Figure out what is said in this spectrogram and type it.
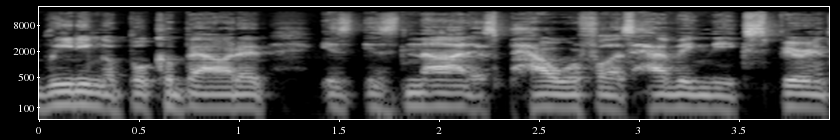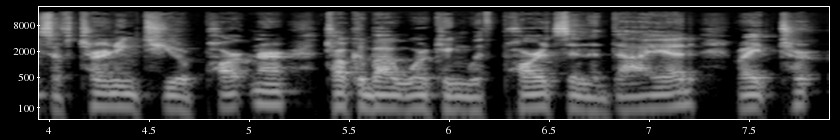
reading a book about it is is not as powerful as having the experience of turning to your partner. Talk about working with parts in a dyad, right? Tur-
